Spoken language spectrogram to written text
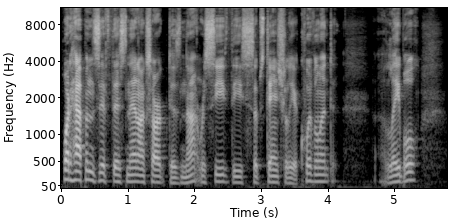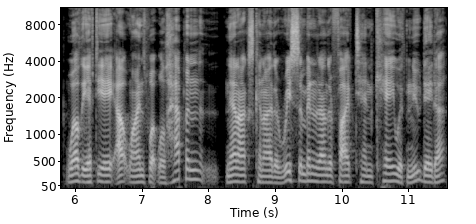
What happens if this Nanox ARC does not receive the substantially equivalent uh, label? Well, the FDA outlines what will happen. Nanox can either resubmit it under 510K with new data,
